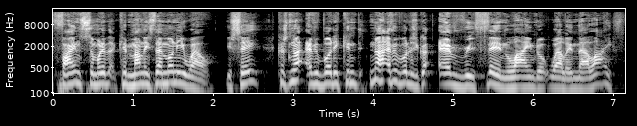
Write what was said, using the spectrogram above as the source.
find somebody that can manage their money well. You see? Because not everybody can, not everybody's got everything lined up well in their life.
